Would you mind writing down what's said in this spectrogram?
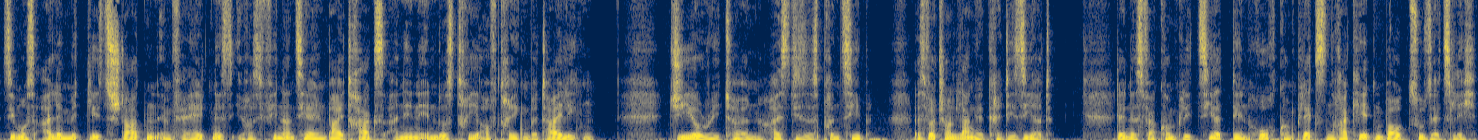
Sie muss alle Mitgliedstaaten im Verhältnis ihres finanziellen Beitrags an den Industrieaufträgen beteiligen. Geo-Return heißt dieses Prinzip. Es wird schon lange kritisiert denn es verkompliziert den hochkomplexen Raketenbau zusätzlich.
